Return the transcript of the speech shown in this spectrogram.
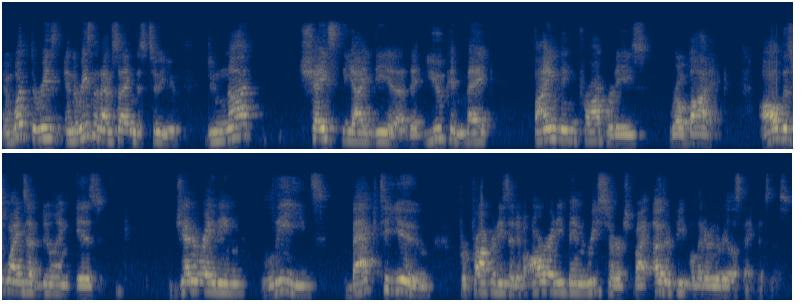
And what the reason and the reason that I'm saying this to you, do not chase the idea that you can make finding properties robotic all this winds up doing is generating leads back to you for properties that have already been researched by other people that are in the real estate business.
